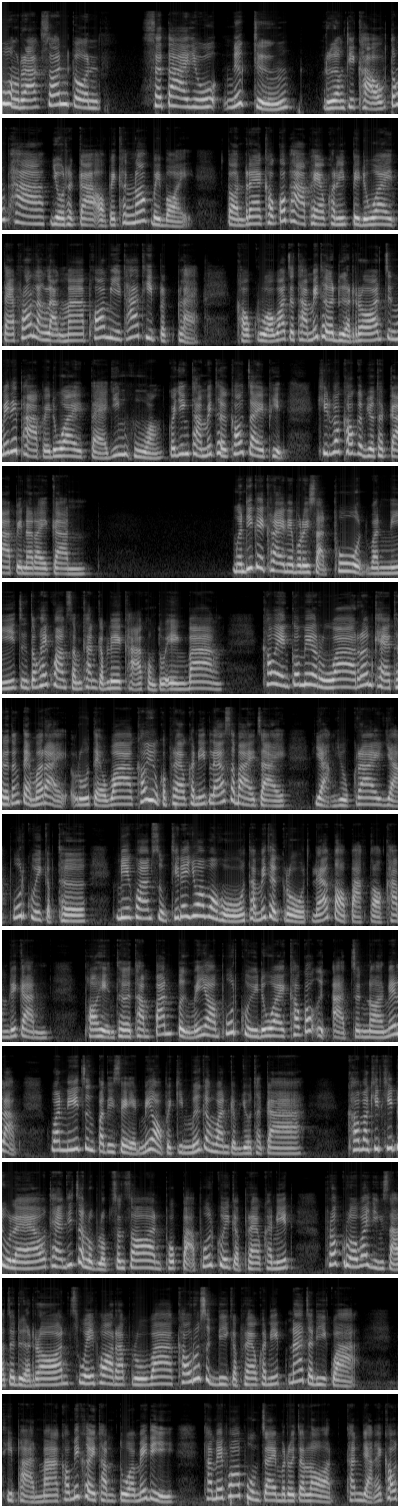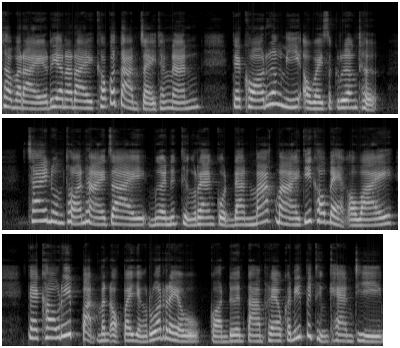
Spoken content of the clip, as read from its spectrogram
บ่วงรักซ่อนกล สตายุนึกถึง เรื่องที่เขาต้องพาโยธกาออกไปข้างนอกบ่อยๆ ตอนแรกเขาก็พาแพรวคณิตไปด้วย แต่เพราะหลังๆมาพ่อมีท่าทีแปลกๆ เขากลัวว่าจะทำให้เธอเดือดร้อนจึงไม่ได้พาไปด้วย แต่ยิ่งห่วง ก็ยิ่งทำให้เธอเข้าใจผิด คิดว่าเขากับโยธกาเป็นอะไรกันเหมือนที่ใครๆในบริษัทพูด วันนี้จึงต้องให้ความสำคัญกับเลขาของตัวเองบ้าง เขาเองก็ไม่รู้ว่าเริ่มแคร์เธอตั้งแต่เมื่อไหร่ รู้แต่ว่าเขาอยู่กับแพรวคณิตแล้วสบายใจ อยากอยู่ใกล้อยากพูดคุยกับเธอ มีความสุขที่ได้ยั่วโมโหทำให้เธอโกรธแล้วต่อปากต่อคำด้วยกัน พอเห็นเธอทำปั้นปึ่งไม่ยอมพูดคุยด้วย เขาก็อึดอัดจนนอนไม่หลับ วันนี้จึงปฏิเสธไม่ออกไปกินมื้อกลางวันกับโยธกาเขามาคิดคิดดูแล้ว แทนที่จะหลบหลบซ่อนๆพบปะพูดคุยกับแพรวคณิต เพราะกลัวว่าหญิงสาวจะเดือดร้อนช่วยพ่อรับรู้ว่าเขารู้สึกดีกับแพรวคณิตน่าจะดีกว่า ที่ผ่านมาเขาไม่เคยทำตัวไม่ดีทำให้พ่อภูมิใจมาโดยตลอด ท่านอยากให้เขาทำอะไรเรียนอะไรเขาก็ตามใจทั้งนั้น แต่ขอเรื่องนี้เอาไว้สักเรื่องเถอะชายหนุ่มถอนหายใจเมื่อนึกถึงแรงกดดันมากมายที่เขาแบกเอาไว้ แต่เขารีบปัดมันออกไปอย่างรวดเร็ว ก่อนเดินตามแพรวคณิตไปถึงแคนทีน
